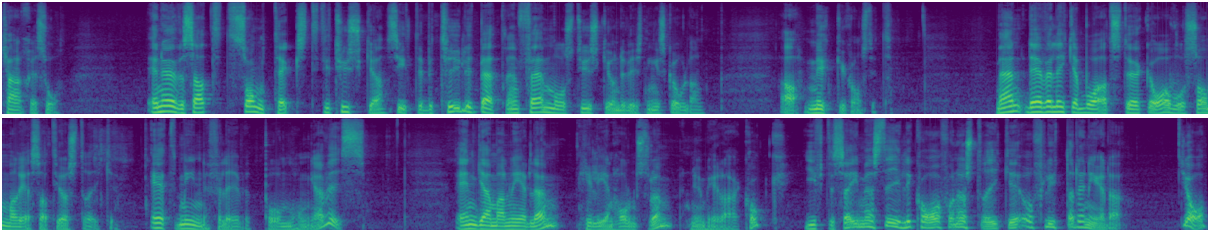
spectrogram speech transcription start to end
kanske så. En översatt sångtext till tyska sitter betydligt bättre än fem års tyska undervisning i skolan. Ja, mycket konstigt. Men det är väl lika bra att stöka av vår sommarresa till Österrike. Ett minne för livet på många vis. En gammal medlem, Helene Holmström, numera kock, gifte sig med en stilig karl från Österrike och flyttade ner där. Ja,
